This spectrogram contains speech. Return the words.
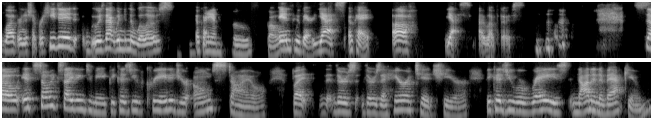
love Ernest Shepard. He did. Was that Wind in the Willows? Okay. And Pooh. Both. And Pooh Bear. Yes. Okay. Oh, yes. I love those. so it's so exciting to me because you've created your own style but there's there's a heritage here because you were raised not in a vacuum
